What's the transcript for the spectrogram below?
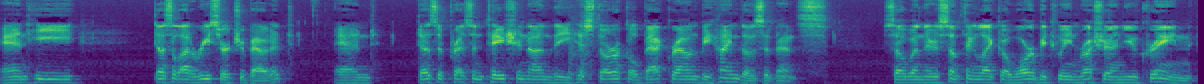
and he does a lot of research about it and does a presentation on the historical background behind those events. So when there's something like a war between Russia and Ukraine,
